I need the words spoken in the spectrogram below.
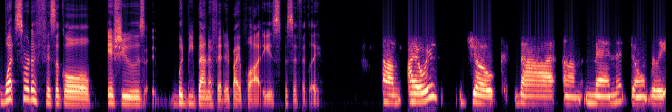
what sort of physical issues would be benefited by Pilates specifically? Um, I always joke that um, men don't really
